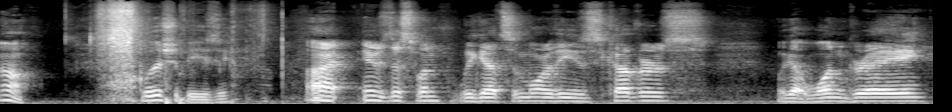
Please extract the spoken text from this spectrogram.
Oh, well this should be easy. All right, here's this one. We got some more of these covers. We got one gray,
